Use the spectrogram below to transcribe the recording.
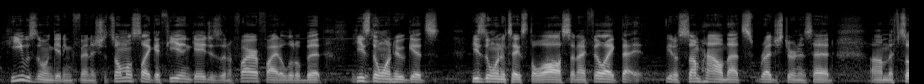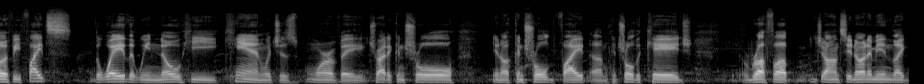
he was the one getting finished. It's almost like if he engages in a firefight a little bit, he's the one who gets he's the one who takes the loss. And I feel like that you know somehow that's registered in his head. Um, if, so if he fights the way that we know he can, which is more of a try to control, you know, a controlled fight, um, control the cage, rough up Johnson. You know what I mean? Like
